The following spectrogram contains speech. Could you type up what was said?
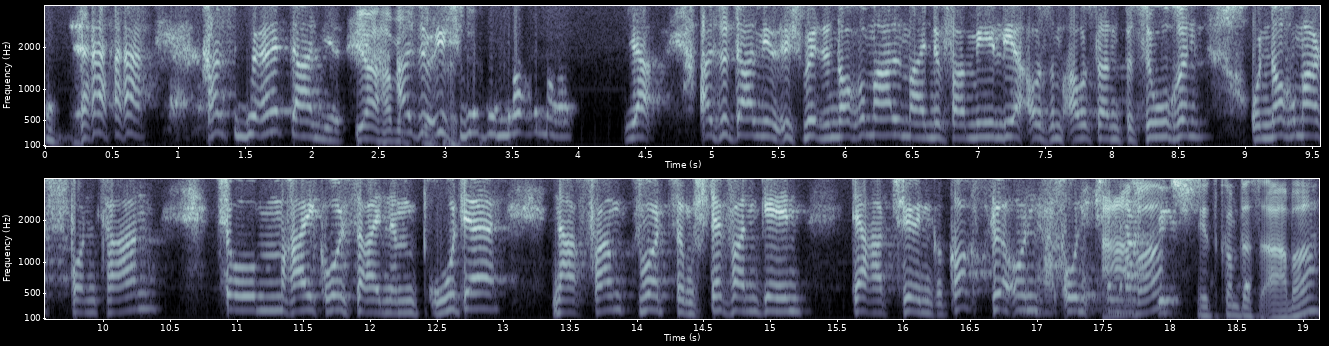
äh, hast du gehört, Daniel? Ja, habe ich Also, ich würde noch mal. Ja, also Daniel, ich würde noch einmal meine Familie aus dem Ausland besuchen und noch mal spontan zum Heiko, seinem Bruder, nach Frankfurt zum Stefan gehen. Der hat schön gekocht für uns. Und aber, jetzt kommt das Aber.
